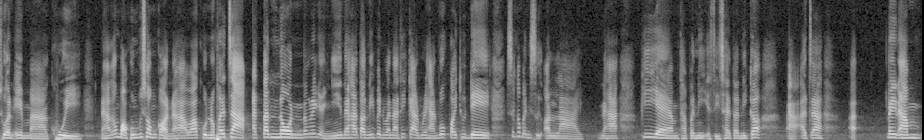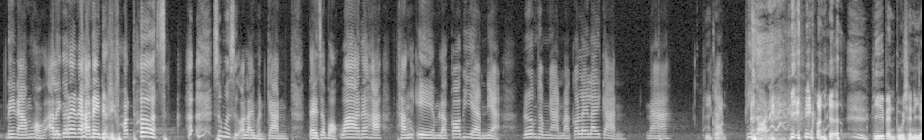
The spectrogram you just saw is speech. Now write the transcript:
ชวนเอ็มมาคุยนะคะต้องบอกคุณผู้ชมก่อนนะคะว่าคุณนพจักรอัตนนท์ต้องเรียกอย่างนี้นะคะ ตอนนี้เป็นบรรณาธิการบริหาร Workpoint Today ซึ่งก็เป็นสื่อออนไลน์นะคะพี่แยมทัปปณีเอศรีชัยตอนนี้ก็อาจจะในนามในนามของอะไรก็ได้นะคะใน The Reporters ซึ่งเป็นสื่อออนไลน์เหมือนกัน แต่จะบอกว่านะคะทั้งเอมแล้วก็พี่แยมเนี่ย เริ่มทำงานมาก็ไล่ๆกันนะคะพี่ก่อน พี่ก่อนพี่พี่ก่อนเนอะพี่เป็นปูชนีย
